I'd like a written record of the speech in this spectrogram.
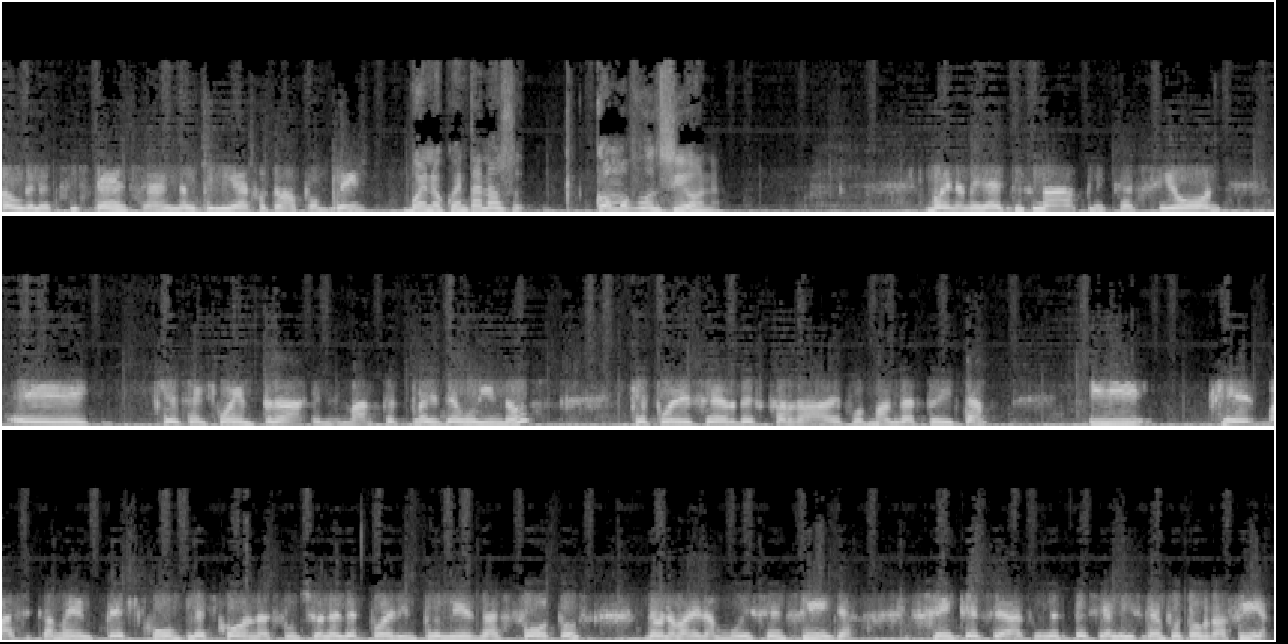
sobre la existencia y la utilidad de Fotomapon Print. Bueno, cuéntanos cómo funciona. Bueno, mira, esta es una aplicación eh, que se encuentra en el Marketplace de Windows, que puede ser descargada de forma gratuita y que básicamente cumple con las funciones de poder imprimir las fotos de una manera muy sencilla, sin que seas un especialista en fotografía.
